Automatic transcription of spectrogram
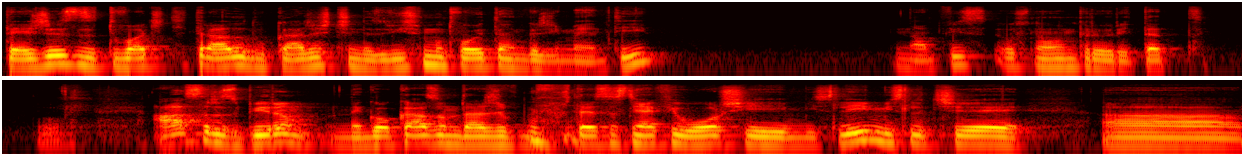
тежест за това, че ти трябва да докажеш, че независимо от твоите ангажименти, надвис е основен приоритет. Аз разбирам, не го казвам даже въобще с някакви лоши мисли. Мисля, че а,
